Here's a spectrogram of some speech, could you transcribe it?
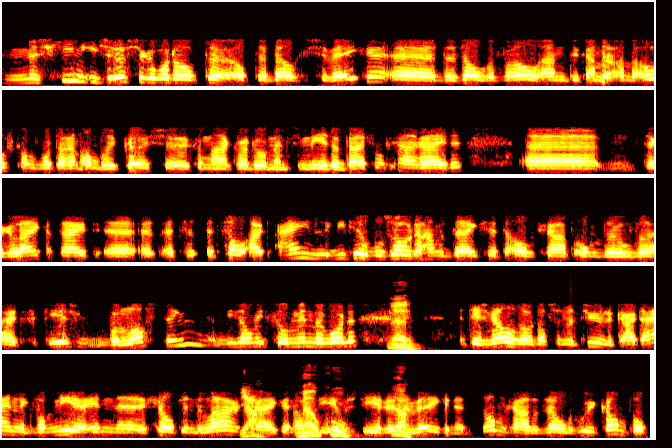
misschien iets rustiger worden op de, op de Belgische wegen. Eh, er zal vooral aan, natuurlijk aan de, aan de oostkant wordt daar een andere keuze gemaakt, waardoor mensen meer door Duitsland gaan rijden. Eh, tegelijkertijd, eh, het, het, het zal uiteindelijk niet heel veel zoden aan de dijk zetten als het gaat om de hoeveelheid verkeersbelasting. Die zal niet veel minder worden. Nee. Het is wel zo dat ze natuurlijk uiteindelijk wat meer in, eh, geld in de laag Ja, krijgen. En als die investeren in Ja. hun wegen, dan gaat het wel de goede kant op.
